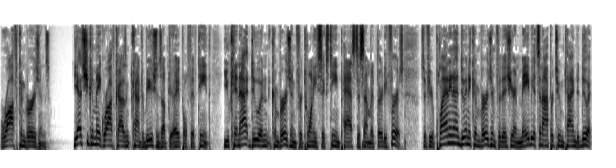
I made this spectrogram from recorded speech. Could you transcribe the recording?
Roth conversions. Yes, you can make Roth contributions up to April 15th. You cannot do a conversion for 2016 past December 31st. So if you're planning on doing a conversion for this year, and maybe it's an opportune time to do it,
